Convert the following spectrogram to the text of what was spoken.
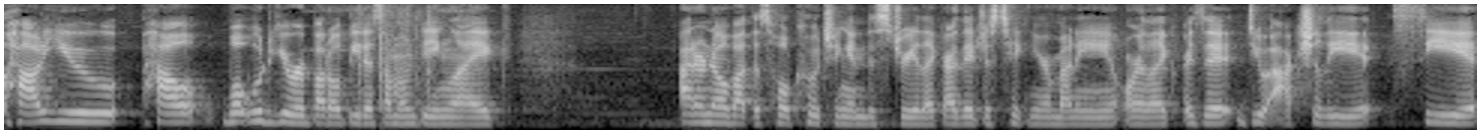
how do you, how, what would your rebuttal be to someone being like, I don't know about this whole coaching industry. Like, are they just taking your money? Or like, is it, do you actually see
